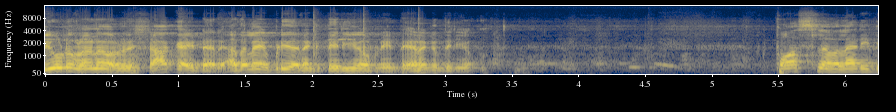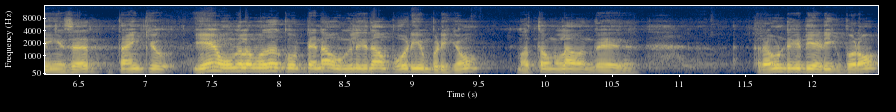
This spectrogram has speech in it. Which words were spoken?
பியூட்டிஃபுல்லான ஒரு ஷாக் ஆகிட்டார் அதெல்லாம் எப்படி எனக்கு தெரியும் அப்படின்ட்டு எனக்கும் தெரியும். பாஸ்டில் விளையாடிட்டீங்க சார் தேங்க்யூ ஏன் உங்களை முதல் கூப்பிட்டேன்னா உங்களுக்கு தான் போடியம் பிடிக்கும். மற்றவங்களாம் வந்து ரவுண்டு கட்டி அடிக்க போகிறோம்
